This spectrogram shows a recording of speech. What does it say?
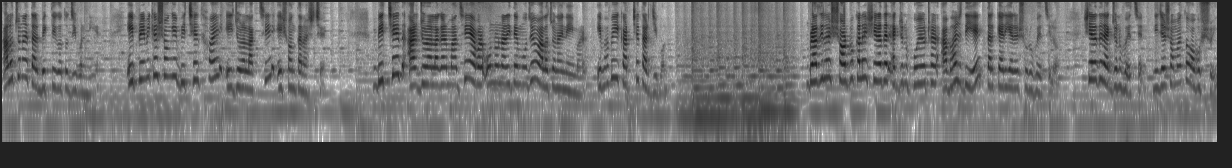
আলোচনায় তার ব্যক্তিগত জীবন নিয়ে। এই প্রেমিকার সঙ্গে বিচ্ছেদ হয়, এই জোড়া লাগছে, এই সন্তান আসছে। বিচ্ছেদ আর জোড়া লাগার মাঝে আবার অন্য নারীতে মজেও আলোচনায় নেইমার। এভাবেই কাটছে তার জীবন। ব্রাজিলের সর্বকালের সেরাদের একজন হয়ে ওঠার আভাস দিয়ে তার ক্যারিয়ারের শুরু হয়েছিল। সেরাদের একজন হয়েছেন। নিজের সময় তো অবশ্যই।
